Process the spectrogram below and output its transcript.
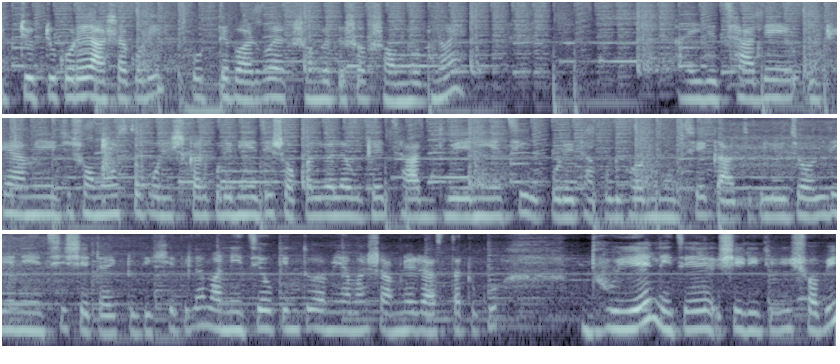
একটু একটু করে আশা করি করতে পারব। একসঙ্গে তো সব সম্ভব নয়। এই যে ছাদে উঠে আমি এই যে সমস্ত পরিষ্কার করে নিয়েছি, সকালবেলা উঠে ছাদ ধুয়ে নিয়েছি, উপরে ঠাকুর ঘর মুছে গাছগুলো জল দিয়ে নিয়েছি, সেটা একটু দেখিয়ে দিলাম। আর নিচেও কিন্তু আমি আমার সামনের রাস্তাটুকু ধুয়ে নিচে সিঁড়ি টিড়ি সবই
